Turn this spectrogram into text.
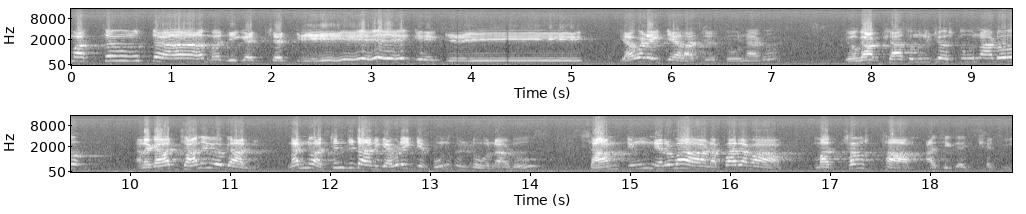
మత్తంస్తామధిగచ్చతి ఎవడైతే అలా చేస్తూ ఉన్నాడో యోగాభ్యాసమును చేస్తూ ఉన్నాడో అనగా ధ్యాన యోగాన్ని నన్ను అర్చించడానికి ఎవడైతే పూనుకుంటూ ఉన్నాడో శాంతి నిర్వాణ పరమాం మత్సంస్థాం అధిగచ్చది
